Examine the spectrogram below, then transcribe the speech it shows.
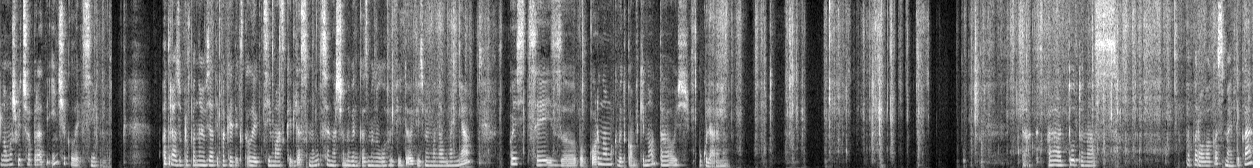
ну, швидше обирати інші колекції. Одразу пропоную взяти пакетик з колекції маски для сну. Це наша новинка з минулого відео. Візьмемо навмання. Ось цей з попкорном, квитком в кіно та ось окулярами. Так, а тут у нас паперова косметика.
